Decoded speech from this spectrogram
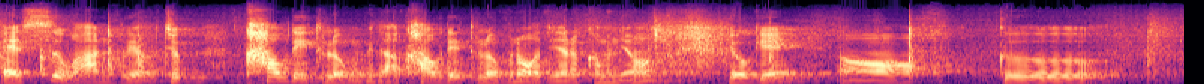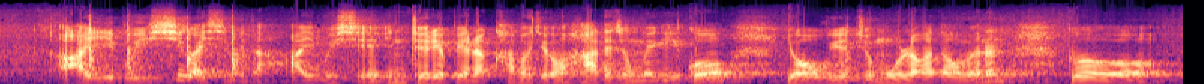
S1 구역, 즉 카우데이트 러브입니다. 카우데이트 러브는 어디냐고 하면요. 여기에 어, 그 IVC가 있습니다. IVC, 인테리어 베나 카버죠. 하대 정맥이 있고 요 위에 좀 올라가다 보면은 그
